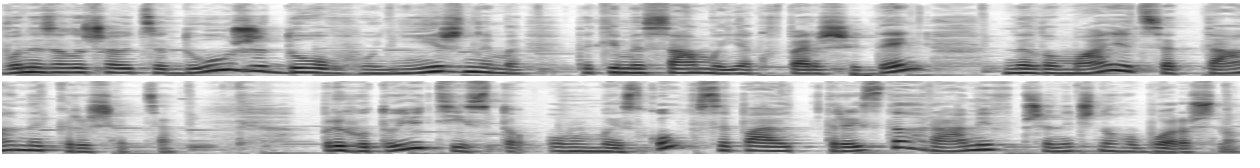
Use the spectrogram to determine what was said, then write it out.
Вони залишаються дуже довго ніжними, такими самими, як в перший день, не ломаються та не кришаться. Приготую тісто. У миску всипаю 300 г пшеничного борошна.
